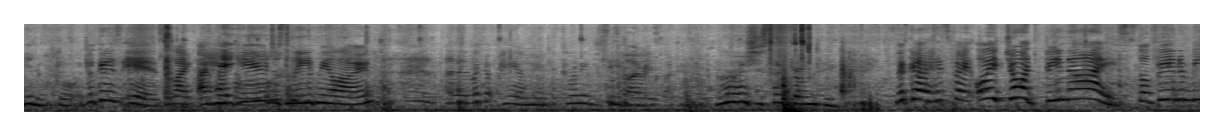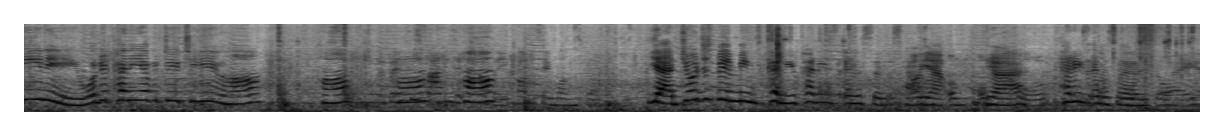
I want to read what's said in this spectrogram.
Look at his ears. They're like, I hate you, just leave me alone. And then look at P on here. You can't even see her. Oh, she's so grumpy. Look at his face. Oi, George, be nice. Stop being a meanie. What did Penny ever do to you, huh? Huh? Huh? Huh? You can't say one to Yeah, George is being mean to Penny. Penny's innocent as oh, hell. Oh yeah, of, of Yeah. course. Penny's innocent. Away,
